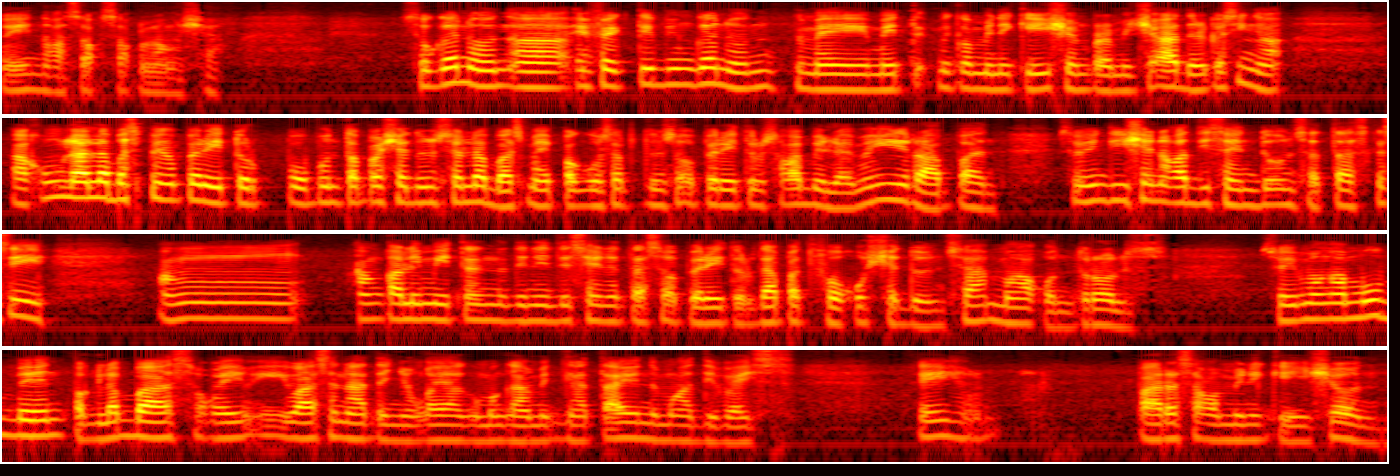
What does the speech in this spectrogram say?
Okay? Nakasaksak lang siya. So, ganun, uh, effective yung ganun, may, may, may communication from each other. Kasi nga, uh, kung lalabas pa yung operator, pupunta pa siya dun sa labas, may pag-usap dun sa operator sa kabila, may hirapan. So, hindi siya nakadesign doon sa task. Kasi, ang, ang kalimitan na dinidesign na task operator, dapat focus siya dun sa mga controls. So, yung mga movement, paglabas, okay, iwasan natin yung kaya gumagamit nga tayo ng mga device. Okay, para sa communication.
